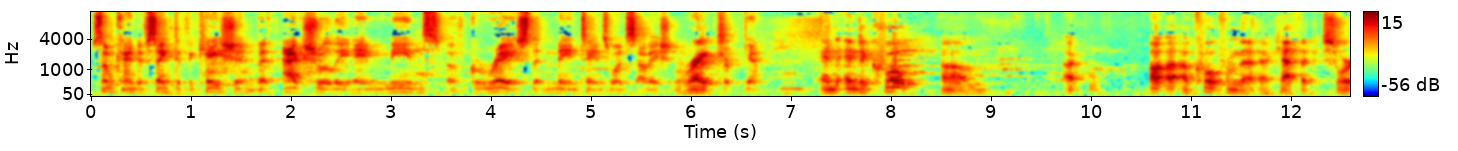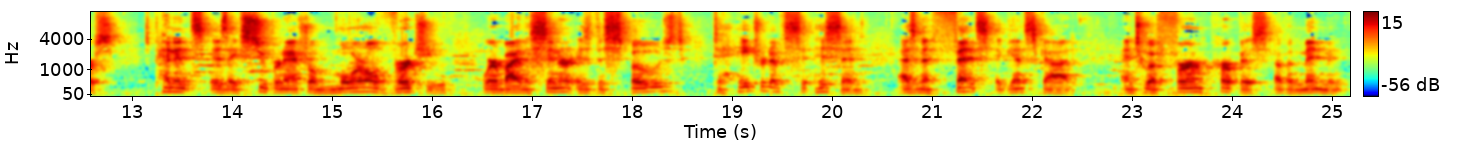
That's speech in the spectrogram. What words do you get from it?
some kind of sanctification, but actually a means of grace that maintains one's salvation. right. Yeah. And and to quote um, a, a, a quote from the a Catholic source, penance is a supernatural moral virtue whereby the sinner is disposed to hatred of his sin as an offense against God and to a firm purpose of amendment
